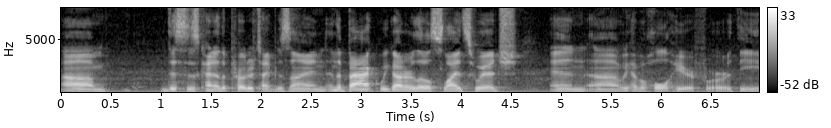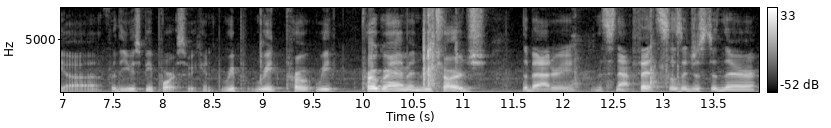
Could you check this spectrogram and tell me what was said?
um, this is kind of the prototype design in the back we got our little slide switch and uh, we have a hole here for the uh, for the USB port so we can repro reprogram and recharge the battery the snap fits as I just did there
